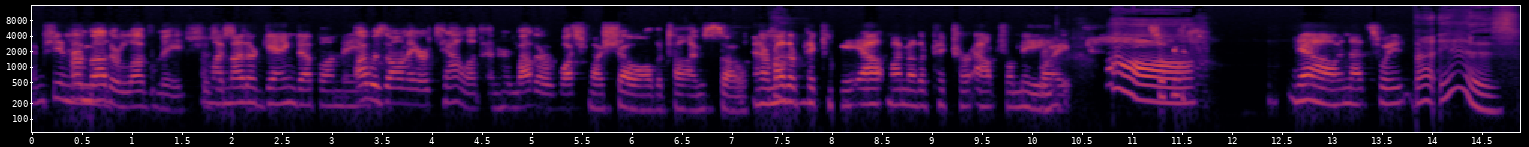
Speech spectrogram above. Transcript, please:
And she and my Her mo- mother loved me. She my just- mother ganged up on me. I was on air talent, and her mother watched my show all the time. So, and her mother picked me out. My mother picked her out for me. right. Oh, Yeah, and that's sweet. that is.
